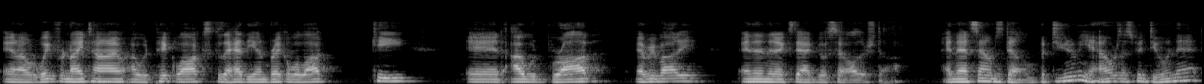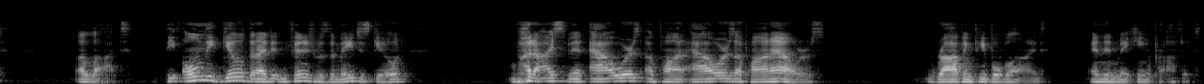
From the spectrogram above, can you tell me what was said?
and I would wait for nighttime. I would pick locks because I had the unbreakable lock key, and I would rob everybody, and then the next day I'd go sell all their stuff. And that sounds dumb, but do you know how many hours I spent doing that? A lot. The only guild that I didn't finish was the Mages Guild, but I spent hours upon hours upon hours robbing people blind and then making a profit.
